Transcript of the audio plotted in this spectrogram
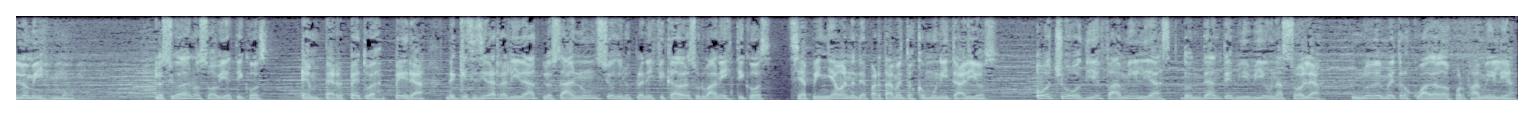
lo mismo. Los ciudadanos soviéticos, en perpetua espera de que se hiciera realidad los anuncios de los planificadores urbanísticos, se apiñaban en departamentos comunitarios. Ocho o diez familias donde antes vivía una sola, nueve metros cuadrados por familia,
